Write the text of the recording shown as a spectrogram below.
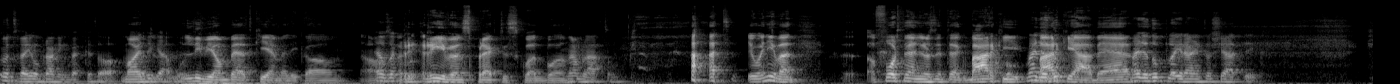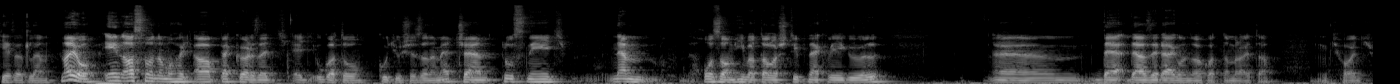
50 jobb running backet a, a Majd ligából. Livian Belt kiemelik a, a Ez a- Ra- Ravens practice squadból. Nem látom. Hát jó, nyilván a 49 tényleg bárki, megy a bárki áll be, Megy a dupla irányítós játék. hihetetlen. Na jó, én azt mondom, hogy a Packers egy, egy ugató kutyus ezen a meccsen, plusz négy, nem hozom hivatalos tipnek végül, de, de azért elgondolkodtam rajta. Úgyhogy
